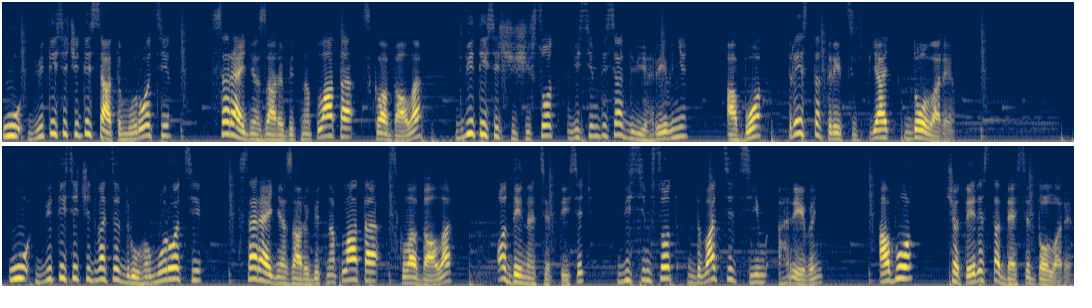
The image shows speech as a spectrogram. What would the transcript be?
У 2010 році середня заробітна плата складала 2682 гривні або 335 долари. У 2022 році середня заробітна плата складала 11 тисяч 827 гривень або 410 долари.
